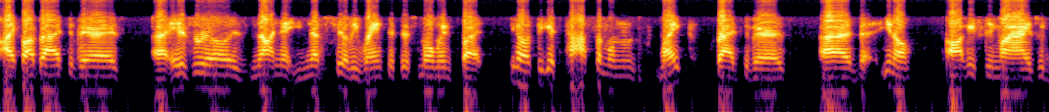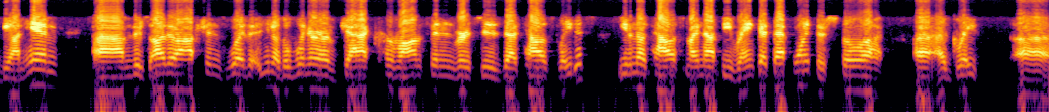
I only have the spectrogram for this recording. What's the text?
I thought Brad Tavares, uh, Israel is not ne- necessarily ranked at this moment, but you know if he gets past someone like Brad Tavares, uh, the, you know obviously my eyes would be on him. Um, there's other options whether you know the winner of Jack Hermansson versus uh, Thales Leites. Even though Thales might not be ranked at that point, there's still a, a, a great uh,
